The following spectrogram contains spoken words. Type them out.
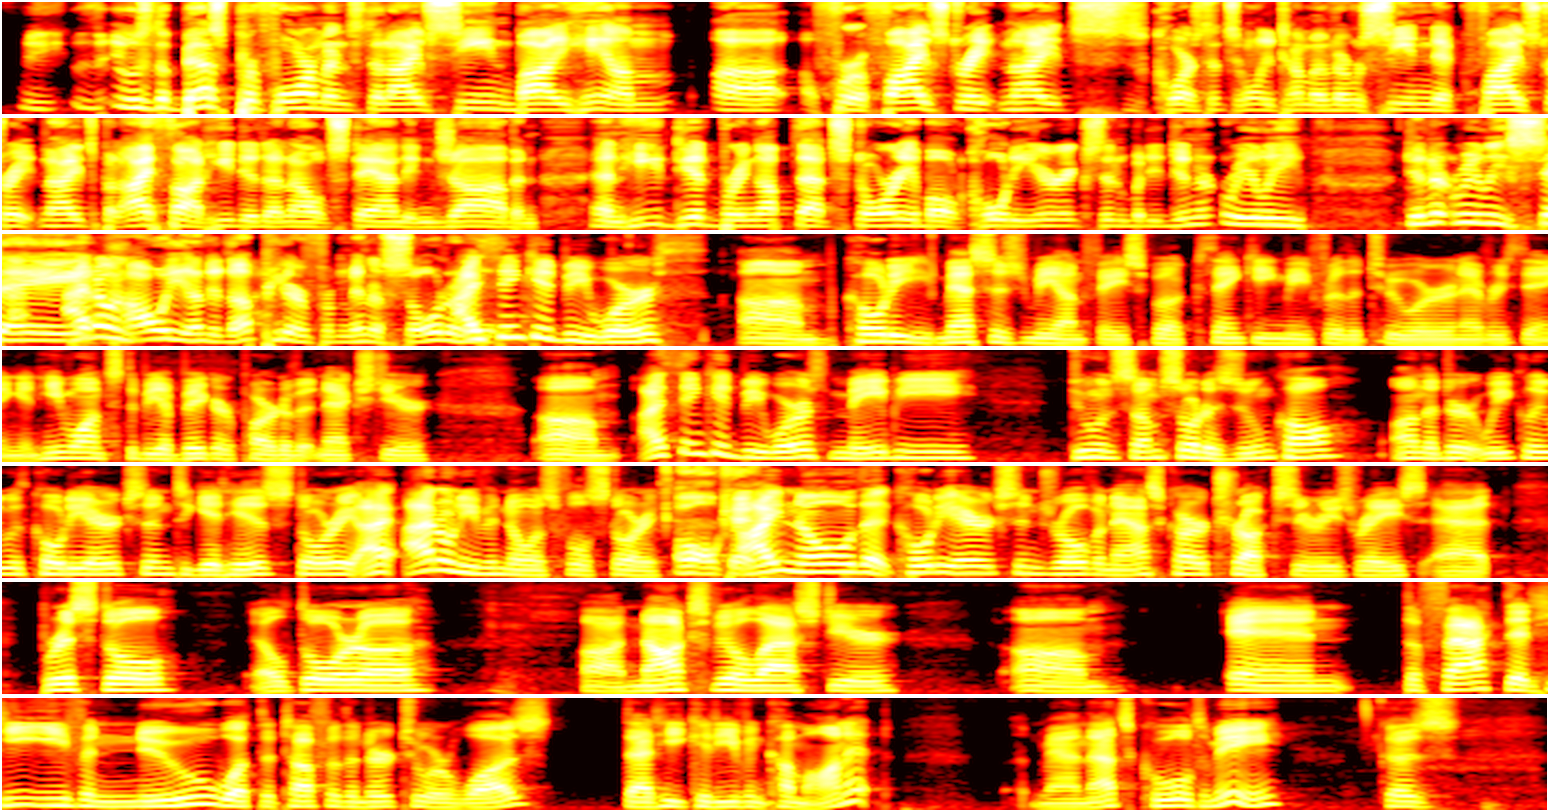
it was the best performance that I've seen by him uh, for five straight nights. Of course, that's the only time I've ever seen Nick five straight nights. But I thought he did an outstanding job, and and he did bring up that story about Cody Erickson, but he didn't really didn't really say I don't- how he ended up here from Minnesota. I think it'd be worth. Um, Cody messaged me on Facebook thanking me for the tour and everything, and he wants to be a bigger part of it next year. Um, I think it'd be worth maybe doing some sort of Zoom call on the Dirt Weekly with Cody Erickson to get his story. I, I don't even know his full story. Oh, okay. I know that Cody Erickson drove a NASCAR Truck Series race at Bristol, Eldora, uh, Knoxville last year. Um, and the fact that he even knew what the Tough of the Dirt Tour was, that he could even come on it, man, that's cool to me. Because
